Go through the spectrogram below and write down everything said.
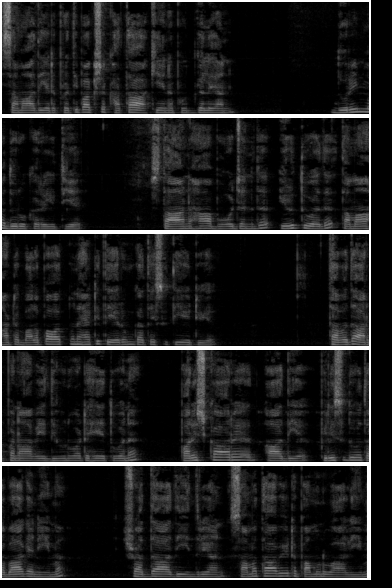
සමාධියට ප්‍රතිපක්ෂ කතා කියන පුද්ගලයන් දුරින්ම දුරු කර යුතුය. ස්ථාන හා භෝජනද ඍතුවද තමාහට බලපවත්වන හැටි තේරුම් ගත යුතුය. තවද අර්පණාවේ දියුණුවට හේතු වන පරිස්කාරය ආදිය පිරිසුදුව තබා ගැනීම ශ්‍රද්ධා ආදී ඉන්ද්‍රියන් සමතාවයට පමුණුවාලීම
